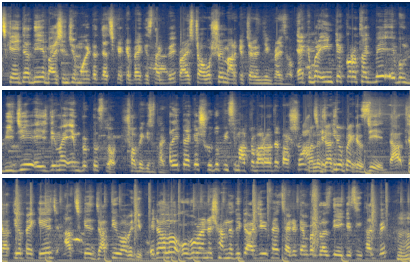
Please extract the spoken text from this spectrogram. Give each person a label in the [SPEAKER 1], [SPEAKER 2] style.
[SPEAKER 1] আজকে এটা দিয়ে বাইশ ইঞ্চি মনিটর দিয়ে আজকে একটা প্যাকেজ থাকবে। প্রাইসটা অবশ্যই মার্কেট চ্যালেঞ্জিং প্রাইস হবে। একেবারে ইনটেক করা থাকবে এবং বিজিএ এইচডিএমআই এমব্রোড টু স্লট সবই কিছু থাকবে। আর এই প্যাকেজ শুধু পিসি মাত্র বারো হাজার পাঁচশো।
[SPEAKER 2] মানে জাতীয় package?
[SPEAKER 1] জি জাতীয় প্যাকেজ আজকে জাতীয় ভাবে দিব। এটা হলো ওভো ব্র্যান্ডের সামনে দুইটা আরজিবি ফ্যান সাইডে টেম্পার গ্লাস দিয়ে কেসিং থাকবে।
